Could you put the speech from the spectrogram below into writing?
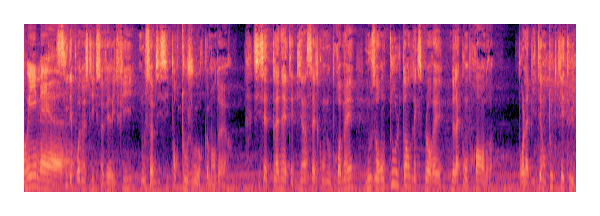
Oui, mais... Euh... Si les pronostics se vérifient, nous sommes ici pour toujours, commandeur. Si cette planète est bien celle qu'on nous promet, nous aurons tout le temps de l'explorer, de la comprendre, pour l'habiter en toute quiétude.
